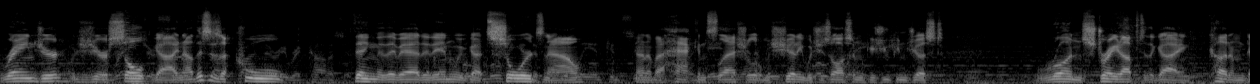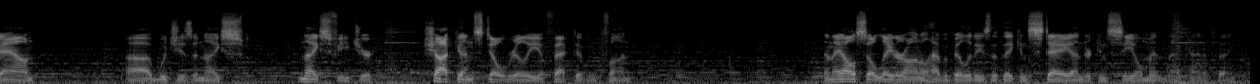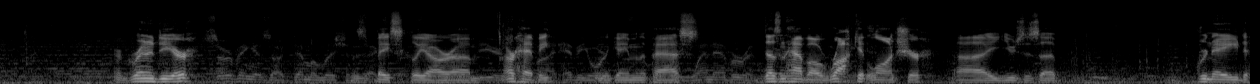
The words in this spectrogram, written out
ranger which is your assault guy. Now this is a cool thing that they've added in. We've got swords now kind of a hack and slash a little machete which is awesome because you can just run straight up to the guy and cut him down uh, which is a nice nice feature. Shotgun's still really effective and fun. And they also later on will have abilities that they can stay under concealment and that kind of thing. Or grenadier Serving our demolition this is basically our um, our heavy from the game in the past doesn't have a rocket launcher. Uh, uses a grenade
